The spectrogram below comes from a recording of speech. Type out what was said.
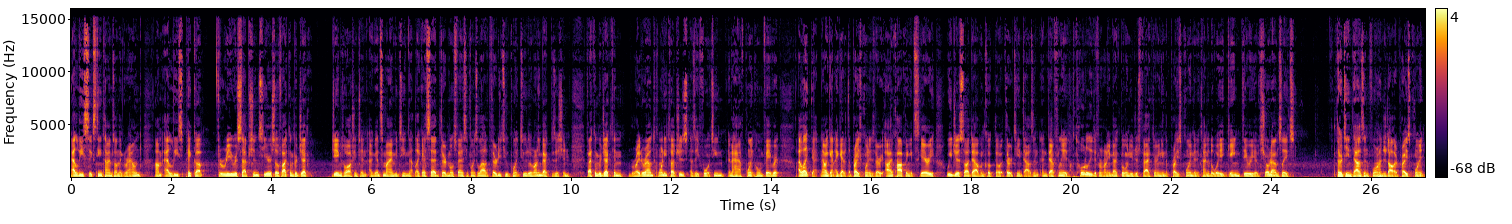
At least 16 times on the ground. Um, at least pick up three receptions here. So if I can project James Washington against a Miami team that, like I said, third most fantasy points allowed, 32.2 to the running back position. If I can project him right around 20 touches as a 14 and a half point home favorite, I like that. Now, again, I get it. The price point is very eye popping. It's scary. We just saw Dalvin Cook, though, at 13,000 and definitely a totally different running back. But when you're just factoring in the price point and kind of the way game theory of showdown slates, $13,400 price point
